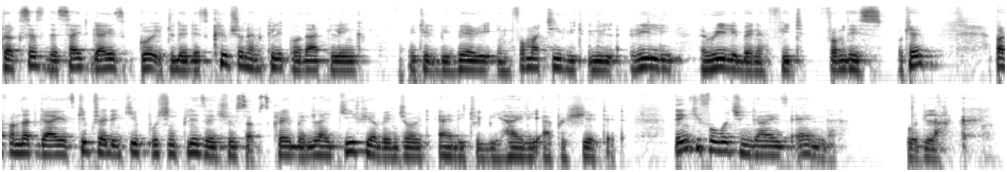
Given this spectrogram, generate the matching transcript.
To access the site guys go to the description and click on that link. It will be very informative. It will really really benefit from this okay? Apart from that guys keep trading keep pushing. Please ensure you subscribe and like if you have enjoyed and it will be highly appreciated. Thank you for watching guys and good luck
